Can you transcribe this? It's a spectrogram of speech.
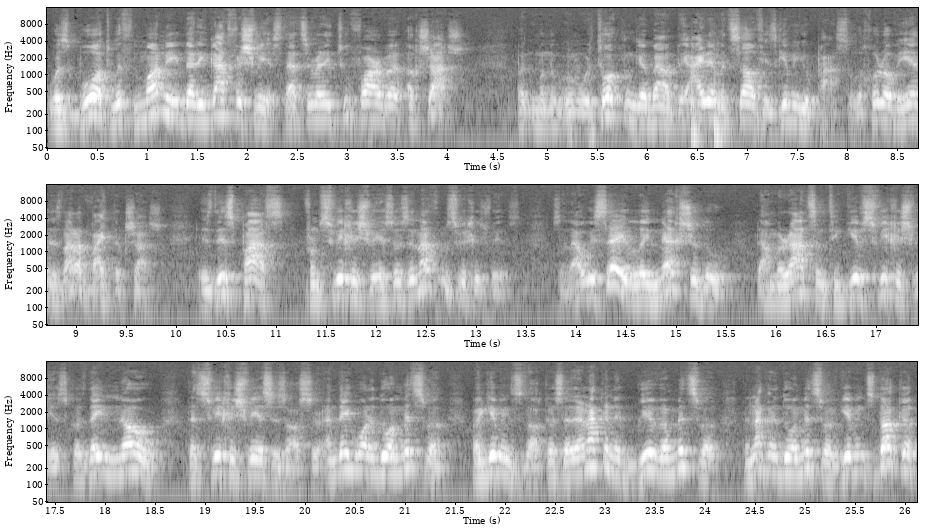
was bought with money that he got for Shvias. That's already too far of a, Chash. But when, when, we're talking about the item itself, he's giving you pas. The chur over here, there's not a vaitak shash. Is this pas from svichish or is it not from svichish So now we say leinechshadu the amaratzim to give svichish because they know that svichish is also, and they want to do a mitzvah by giving tzedakah. So they're not going to give a mitzvah. They're not going to do a mitzvah of giving tzedakah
